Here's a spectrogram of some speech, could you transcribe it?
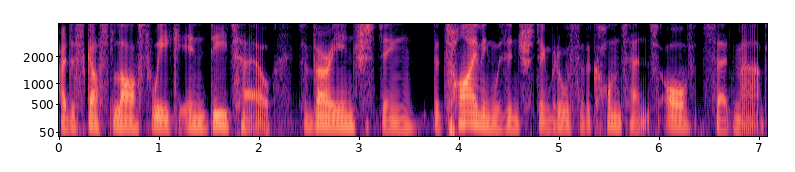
I discussed last week in detail. It's very interesting, the timing was interesting, but also the contents of said map.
